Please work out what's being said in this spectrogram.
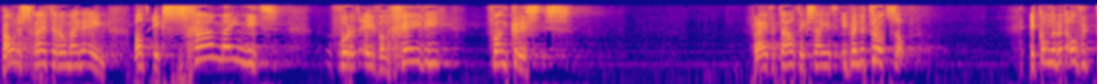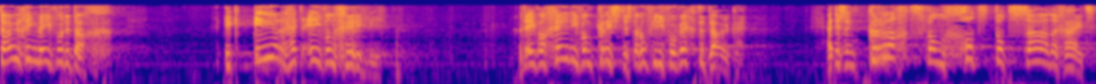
Paulus schrijft in Romeinen 1, want ik schaam mij niet voor het evangelie van Christus. Vrij vertaald, ik zei het, ik ben er trots op. Ik kom er met overtuiging mee voor de dag. Ik eer het evangelie. Het evangelie van Christus, daar hoef je niet voor weg te duiken. Het is een kracht van God tot zaligheid,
